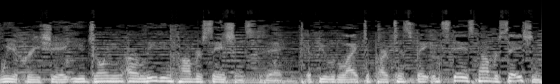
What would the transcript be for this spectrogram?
We appreciate you joining our leading conversations today. If you would like to participate in today's conversation,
